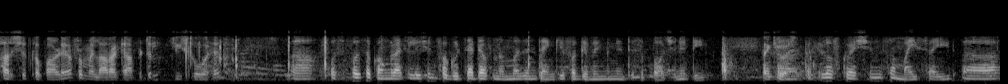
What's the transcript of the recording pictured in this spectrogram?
Harshit Kapadia from Elara Capital. Please go ahead. Uh, first of all, sir, congratulations for a good set of numbers and thank you for giving me this opportunity. Thank you. A uh, couple of questions from my side. Uh,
